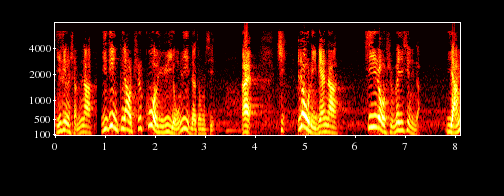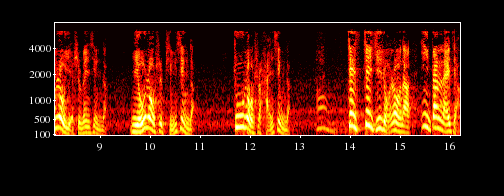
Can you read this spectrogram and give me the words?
一定什么呢？一定不要吃过于油腻的东西。哎，鸡肉里边呢，鸡肉是温性的。羊肉也是温性的，牛肉是平性的，猪肉是寒性的。哦，这这几种肉呢，一般来讲，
